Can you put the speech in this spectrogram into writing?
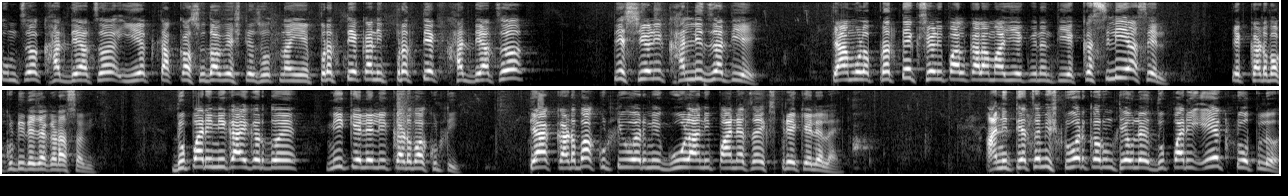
तुमचं खाद्याचं एक टक्का सुद्धा वेस्टेज होत नाही आहे प्रत्येकाने प्रत्येक खाद्याचं ते शेळी खाल्लीच जाते त्यामुळं प्रत्येक शेळी पालकाला माझी एक विनंती आहे कसली असेल एक कडबा कुटी त्याच्याकडे असावी. दुपारी मी काय करतोय मी केलेली कडबा कुटी. त्या कडबा कुट्टीवर मी गूळ आणि पाण्याचा एक स्प्रे केलेला आहे. आणि त्याचं मी स्टोअर करून ठेवलं आहे दुपारी एक टोपलं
